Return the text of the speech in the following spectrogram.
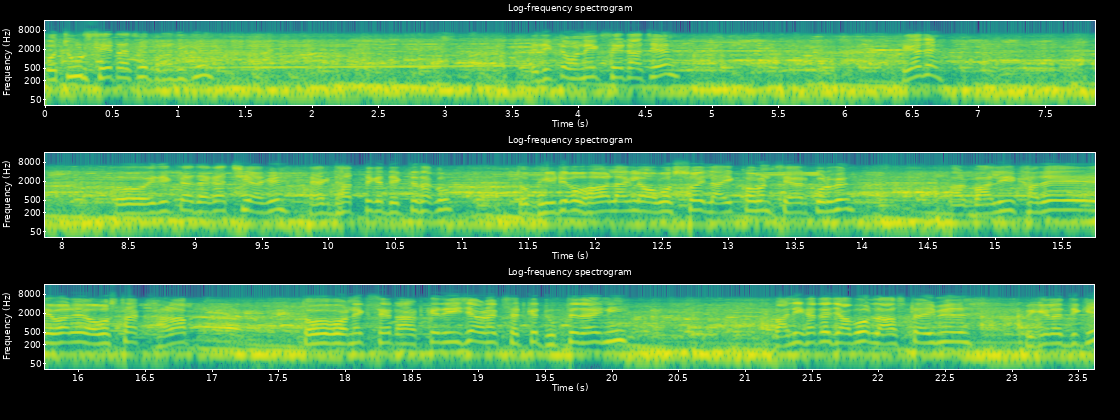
প্রচুর সেট আছে বাঁ দিকে এদিকটা অনেক সেট আছে। ঠিক আছে? তো এই দিকটা দেখাচ্ছি আগে, এক ধার থেকে দেখতে থাকো। তো ভিডিও ভালো লাগলে অবশ্যই লাইক কমেন্ট শেয়ার করবে। আর বালির খাদে এবারে অবস্থা খারাপ। তো অনেক সেট আটকে দিয়েছে, অনেক সেটকে ঢুকতে দেয়নি। বালি খাতে যাব লাস্ট টাইমে বিকেলের দিকে।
